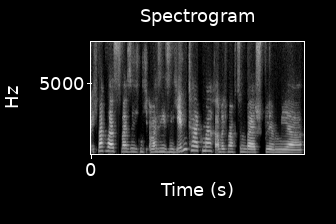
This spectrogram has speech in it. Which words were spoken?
ich mache was, was ich nicht, was ich jetzt nicht jeden Tag mache, aber ich mache zum Beispiel mir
